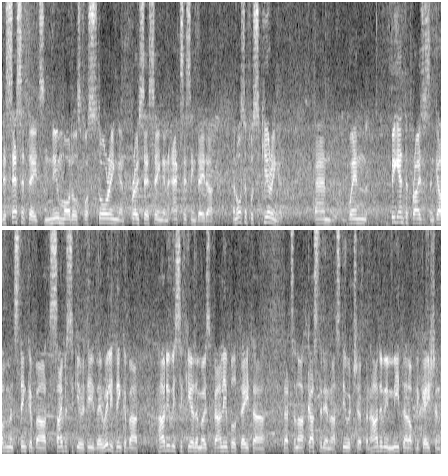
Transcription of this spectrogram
necessitates new models for storing and processing and accessing data, and also for securing it. And when big enterprises and governments think about cybersecurity, they really think about how do we secure the most valuable data that's in our custody and our stewardship, and how do we meet that obligation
